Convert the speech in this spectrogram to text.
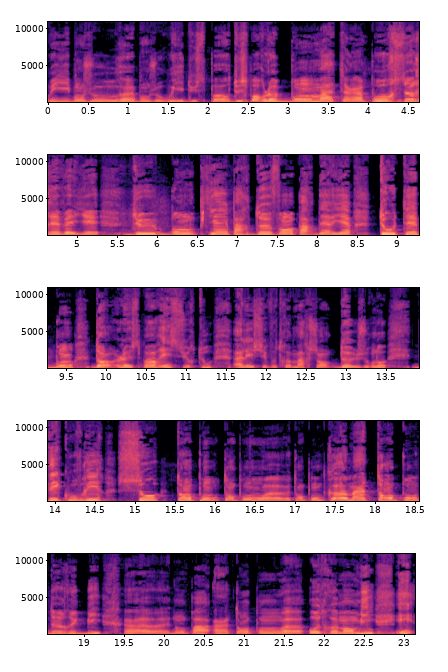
Oui, bonjour, euh, bonjour, oui, du sport, du sport le bon matin pour se réveiller, du bon pied par devant, par derrière, tout est bon dans le sport et surtout, allez chez votre marchand de journaux, découvrir saut tampon, tampon, euh, tampon comme un tampon de rugby, hein, euh, non pas un tampon euh, autrement mis. Et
